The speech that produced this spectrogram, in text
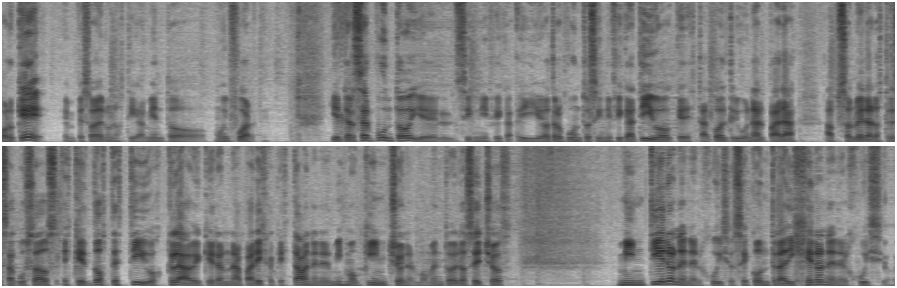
¿Por qué? Empezó a haber un hostigamiento muy fuerte. Y el tercer punto, y, el otro punto significativo que destacó el tribunal para absolver a los tres acusados, es que dos testigos clave, que eran una pareja que estaban en el mismo quincho en el momento de los hechos, mintieron en el juicio, se contradijeron en el juicio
